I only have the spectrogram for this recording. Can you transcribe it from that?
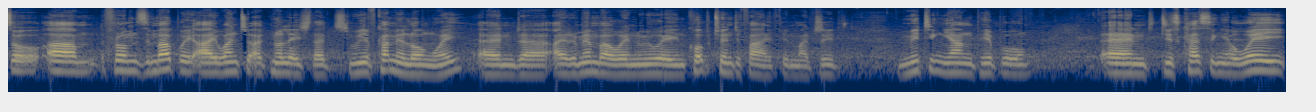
So um, from Zimbabwe, I want to acknowledge that we have come a long way. And uh, I remember when we were in COP25 in Madrid, meeting young people and discussing a way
